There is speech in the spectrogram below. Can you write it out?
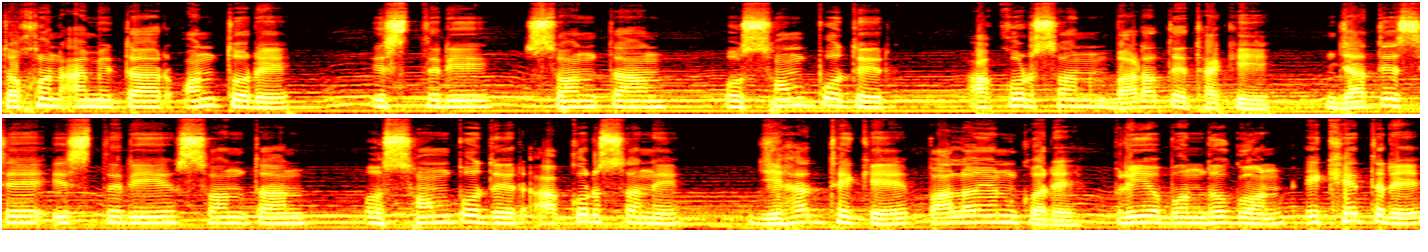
তখন আমি তার অন্তরে স্ত্রী, সন্তান ও সম্পদের আকর্ষণ বাড়াতে থাকি, যাতে সে স্ত্রী, সন্তান ও সম্পদের আকর্ষণে জিহাদ থেকে পালায়ন করে। প্রিয় বন্ধুগণ, এক্ষেত্রে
